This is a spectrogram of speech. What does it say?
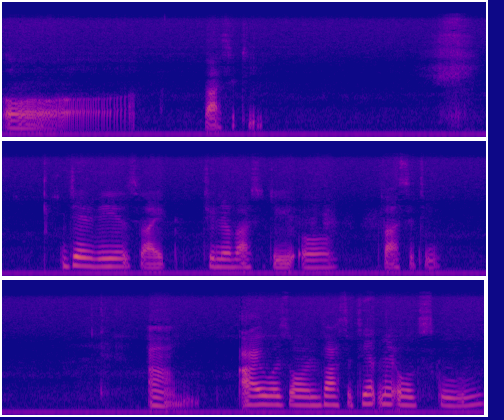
or varsity. JV is like junior varsity or varsity. Um, I was on varsity at my old school,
